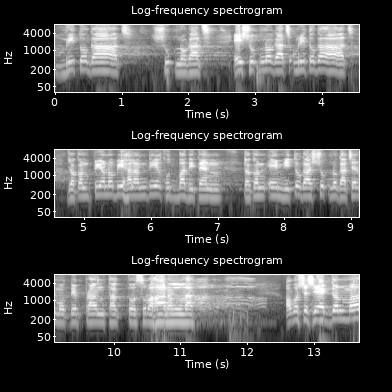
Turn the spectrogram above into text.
মৃত গাছ, শুকনো গাছ। এই শুকনো গাছ, মৃত গাছ, যখন প্রিয় নবী হেলান দিয়ে খুতবা দিতেন, তখন এই মৃত গাছ শুকনো গাছের মধ্যে প্রাণ থাকতো সুবাহান আল্লাহ অবশেষে একজন মা,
